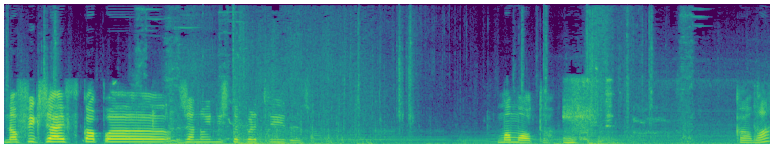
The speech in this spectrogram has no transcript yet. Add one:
Não fico já a ficar para. já no início da partida. já. Uma moto. Calma.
